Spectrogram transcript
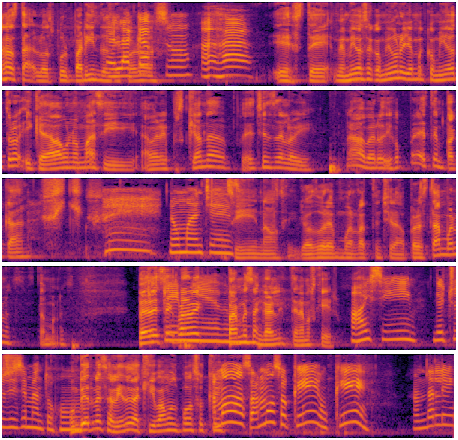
hasta los pulparindos. en la no. cápsula. Ajá. Este, mi amigo se comió uno, yo me comí otro y quedaba uno más y a ver, pues qué onda, échenselo y no, a ver, dijo, presten para acá. No manches. Sí, no, sí, yo duré un buen rato enchilado, pero están buenos, están buenos. Pero ese parme-. Parmesan Garlic tenemos que ir. Ay, sí. De hecho, sí se me antojó. Un viernes saliendo de aquí, vamos vos o qué? Vamos, vamos, ¿o qué? ¿O qué? Ándale.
